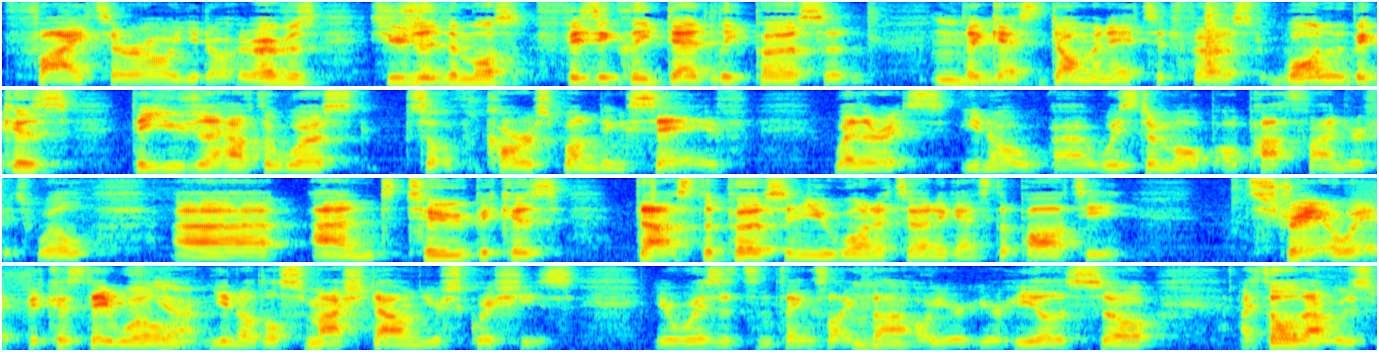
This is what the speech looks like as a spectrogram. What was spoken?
fighter or you know whoever's. It's usually the most physically deadly person that gets dominated first. One because they usually have the worst sort of corresponding save, whether it's you know uh, wisdom or, or pathfinder if it's will, uh, and two because that's the person you want to turn against the party straight away because they will Yeah. you know they'll smash down your squishies your wizards and things like that or your, your healers. So i thought that was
